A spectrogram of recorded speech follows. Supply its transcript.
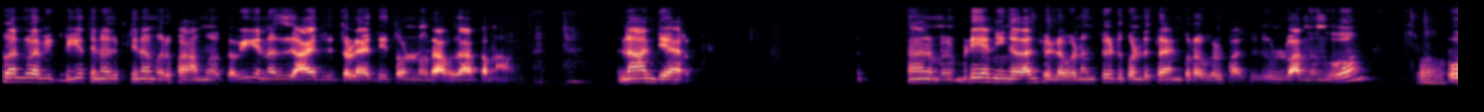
புதன்கிழமைக்குரிய தின தினம் ஒரு பாமு கவி. எனது ஆயிரத்தி தொள்ளாயிரத்தி தொண்ணூறாவது ஆக்கமாகும். நான் ஜார் நான் இப்படியே நீங்கள் தான் சொல்ல வேணும். கேட்டுக்கொண்டிருக்கிற அன்புறவுகள் பார்த்து உள்வாங்குங்கோ ஓ ஓ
